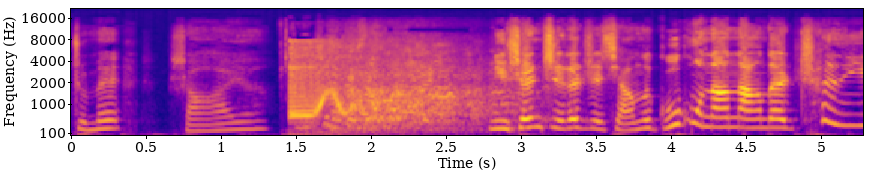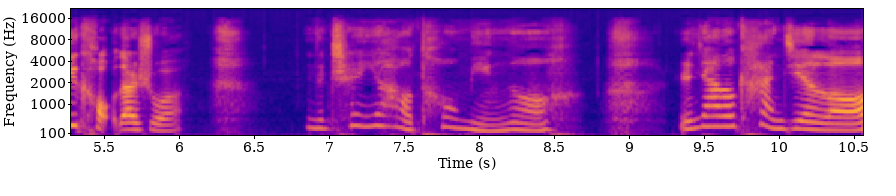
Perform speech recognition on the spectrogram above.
准备啥呀？”女神指了指强子鼓鼓囊囊的衬衣口袋说：“你的衬衣好透明哦，人家都看见了。”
